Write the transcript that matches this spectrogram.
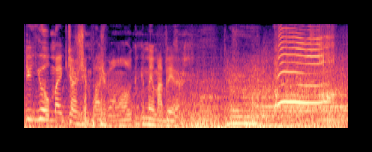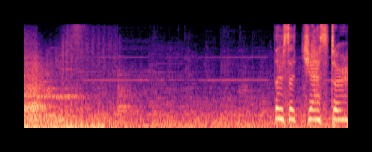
You make this impossible. Give me my beer. There's a jester.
